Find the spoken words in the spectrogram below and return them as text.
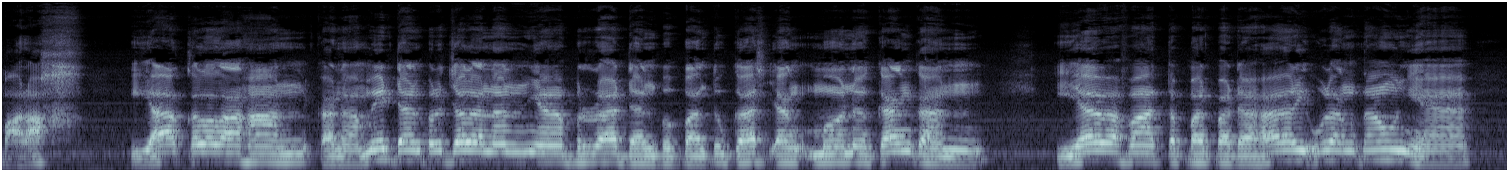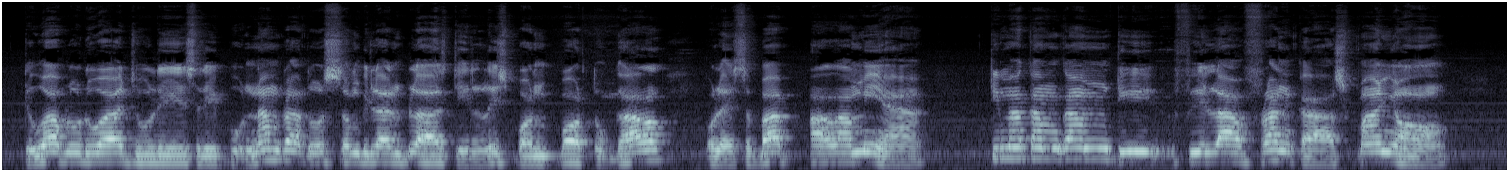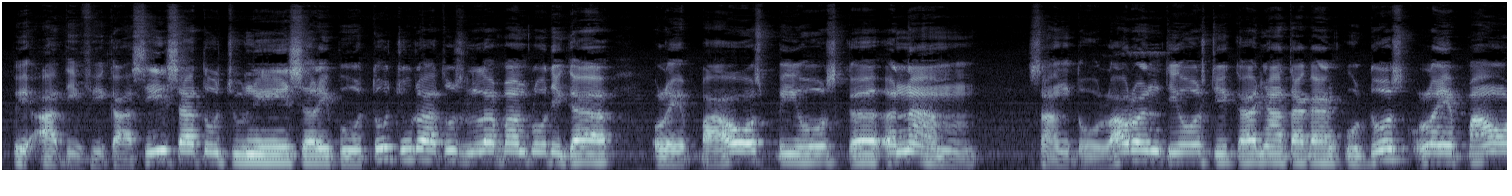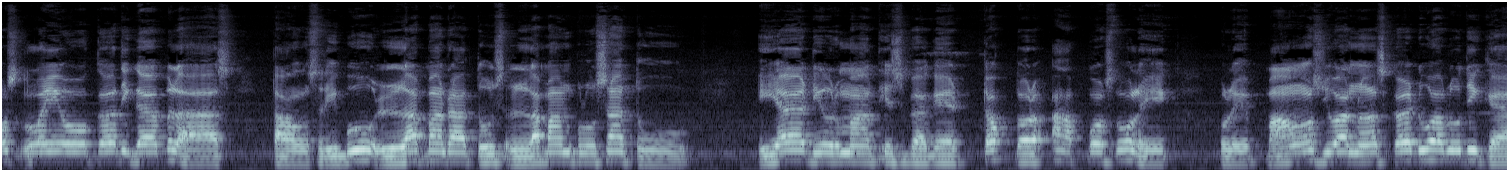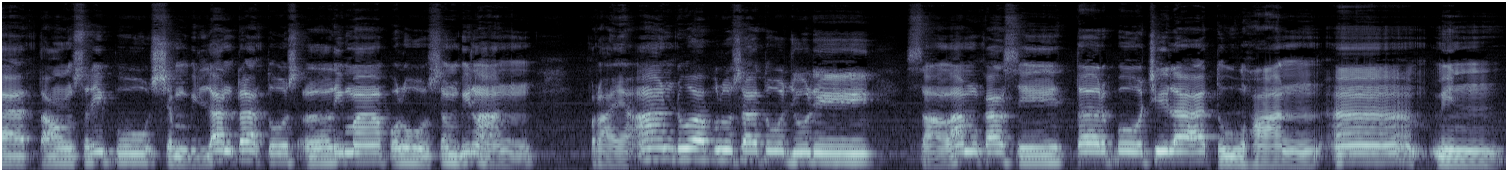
parah ia kelelahan karena medan perjalanannya berat dan beban tugas yang menegangkan. Ia wafat tepat pada hari ulang tahunnya. 22 Juli 1619 di Lisbon, Portugal oleh sebab alamiah dimakamkan di Villa Franca, Spanyol. Beatifikasi 1 Juni 1783 oleh Paus Pius ke-6. Santo Laurentius dikanyatakan kudus oleh Paus Leo ke-13 tahun 1881. Ia dihormati sebagai doktor apostolik oleh Paus Yohanes ke-23 tahun 1959. Perayaan 21 Juli Salam kasih, terpujilah Tuhan. Amin.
